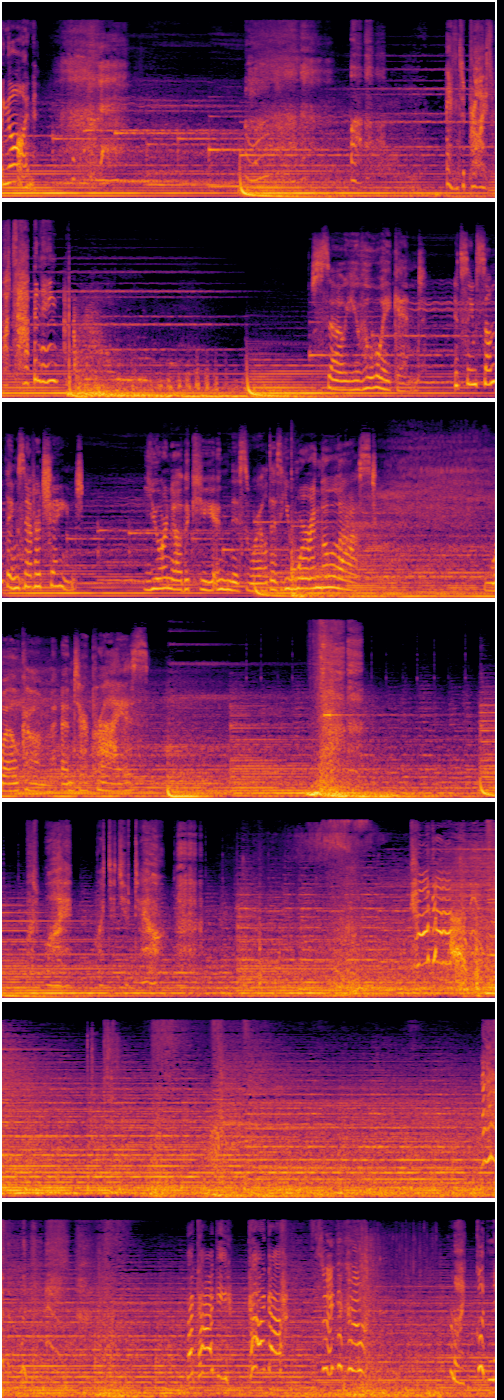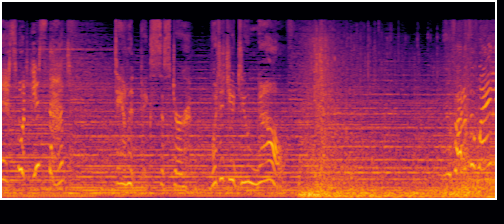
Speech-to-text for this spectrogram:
going on? Enterprise, what's happening? So you've awakened. It seems some things never change. You're now the key in this world as you were in the last. Welcome, Enterprise. Akagi! Kaga! Zuikaku! My goodness, what is that? Damn it, big sister. What did you do now? Move out of the way,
